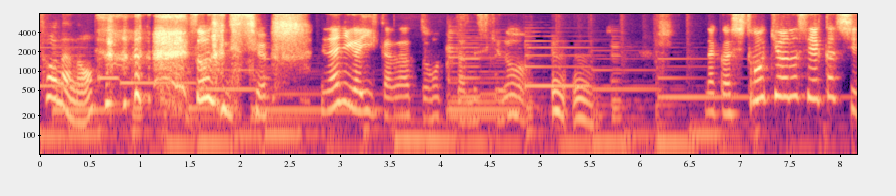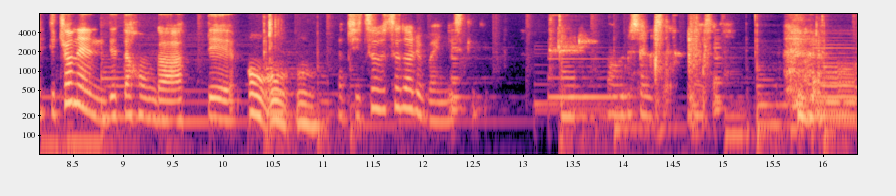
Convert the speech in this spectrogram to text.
そうなの？そうなんですよ。で何がいいかなと思ったんですけど、うんうん。なんか東京の生活史って去年出た本があって、うんうんうん。実物があればいいんですけど。あ、うるさいうるさい。ごめんなさい。あの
